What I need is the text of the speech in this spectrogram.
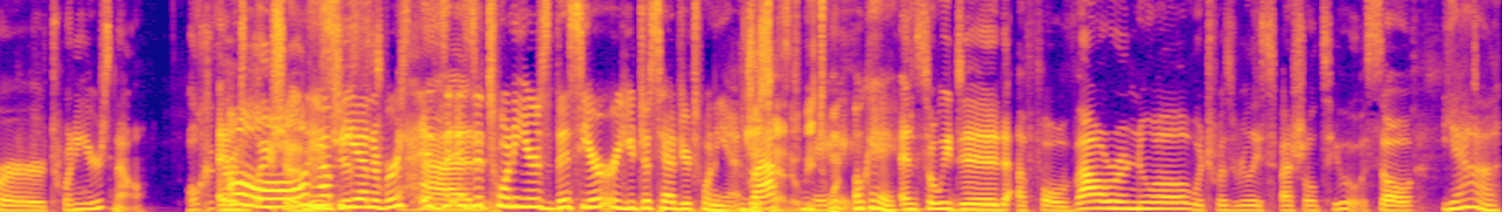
for 20 years now. Oh, congratulations! We happy just anniversary! Is, is had- it 20 years this year, or you just had your 20th? Just had- it'll be 20 May. Okay. And so we did a full vow renewal, which was really special too. So Yeah.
